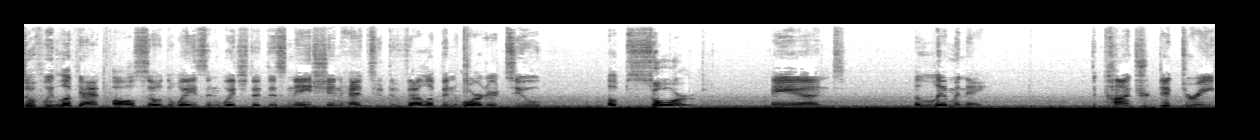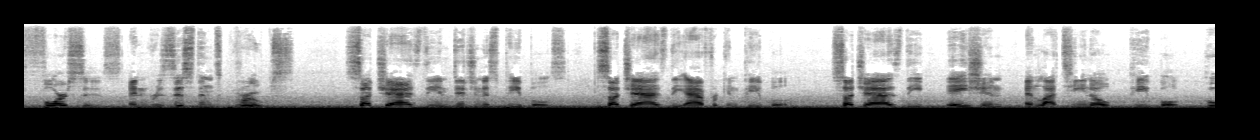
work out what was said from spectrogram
So if we look at also the ways in which that this nation had to develop in order to absorb and eliminate the contradictory forces and resistance groups such as the indigenous peoples, such as the African people, such as the Asian and Latino people who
